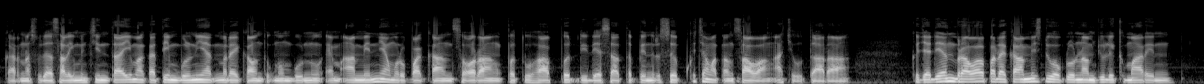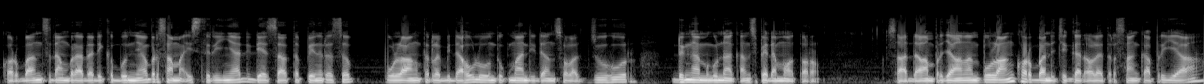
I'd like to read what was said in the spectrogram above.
Karena sudah saling mencintai maka timbul niat mereka untuk membunuh M. Amin yang merupakan seorang petuha pet di desa Tepin Resup, Kecamatan Sawang, Aceh Utara. Kejadian berawal pada Kamis 26 Juli kemarin Korban sedang berada di kebunnya bersama istrinya di desa Tepin Resep, pulang terlebih dahulu untuk mandi dan sholat zuhur dengan menggunakan sepeda motor. Saat dalam perjalanan pulang, korban dicegat oleh tersangka pria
